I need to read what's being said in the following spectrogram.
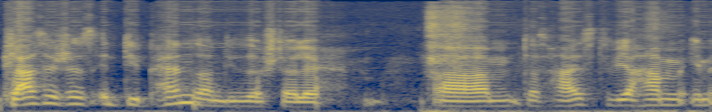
Klassisches It Depends an dieser Stelle. Ähm, das heißt, wir haben im,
